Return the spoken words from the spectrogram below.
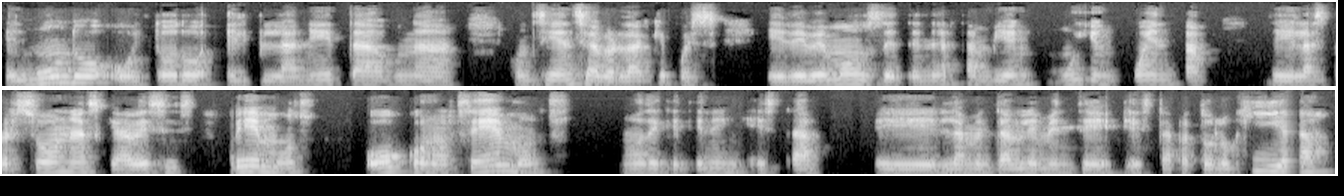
el mundo o en todo el planeta, una conciencia, ¿verdad? Que pues debemos de tener también muy en cuenta de las personas que a veces vemos o conocemos, ¿no? De que tienen esta, eh, lamentablemente, esta patología,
